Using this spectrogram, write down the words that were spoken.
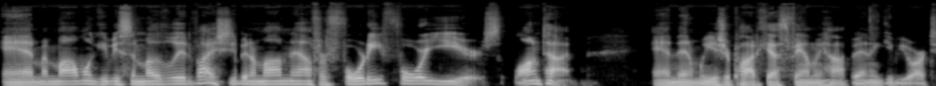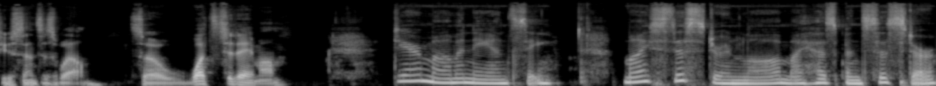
and my mom will give you some motherly advice. She's been a mom now for 44 years, long time. And then we, as your podcast family, hop in and give you our two cents as well. So, what's today, Mom? Dear Mama Nancy, my sister in law, my husband's sister,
